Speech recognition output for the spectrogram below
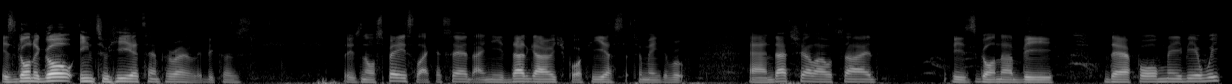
is gonna go into here temporarily because there's no space like I said I need that garage for Fiesta to make the roof. And that shell outside is gonna be there for maybe a week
